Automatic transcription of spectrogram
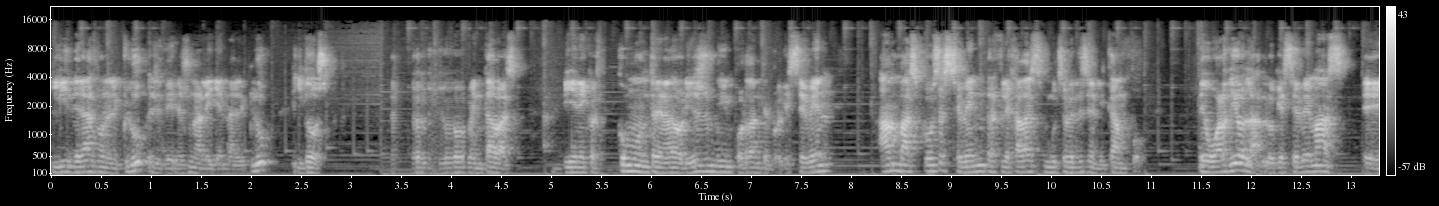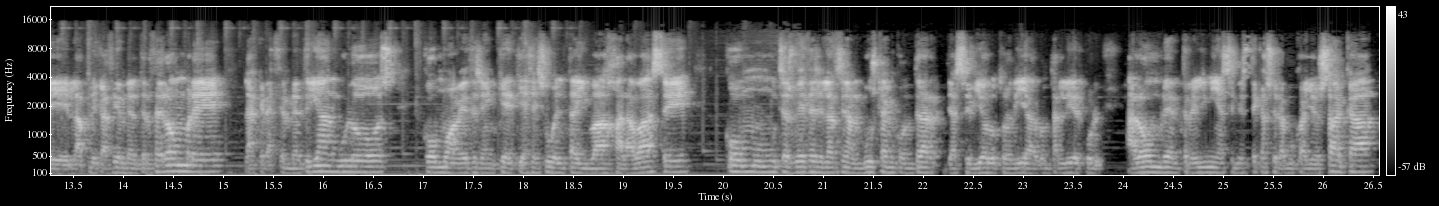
liderazgo en el club, es decir, es una leyenda del club. Y dos, lo que comentabas, viene como entrenador. Y eso es muy importante porque se ven, ambas cosas se ven reflejadas muchas veces en el campo. De Guardiola, lo que se ve más, eh, la aplicación del tercer hombre, la creación de triángulos, cómo a veces en Ketia se suelta y baja la base, cómo muchas veces el Arsenal busca encontrar, ya se vio el otro día contra el Liverpool, al hombre entre líneas, en este caso era Bukayo Saka,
